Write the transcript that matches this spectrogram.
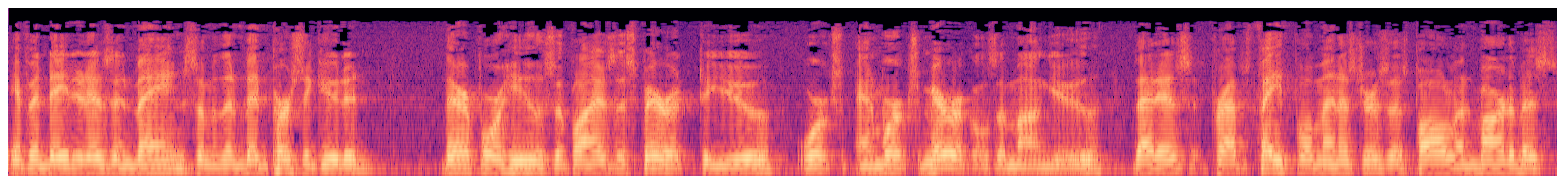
if indeed it is in vain, some of them have been persecuted. Therefore he who supplies the Spirit to you works and works miracles among you, that is, perhaps faithful ministers as Paul and Barnabas,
